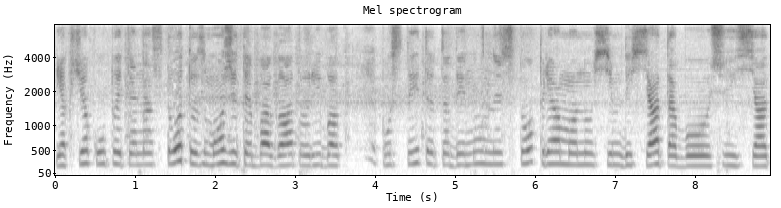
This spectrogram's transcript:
Якщо купите на 100, то зможете багато рибок пустити туди. Ну, не 100, прямо ну 70 або 60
